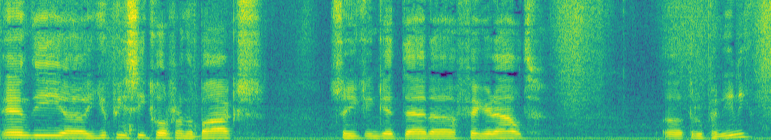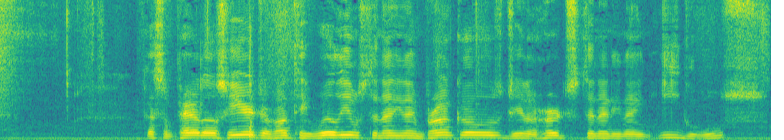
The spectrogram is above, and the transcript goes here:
and the uh, UPC code from the box so you can get that uh, figured out uh, through Panini. Got some parallels here. Javonte Williams to 99 Broncos. Jalen Hurts to 99 Eagles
